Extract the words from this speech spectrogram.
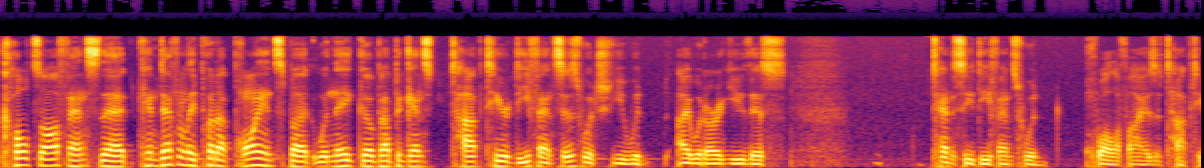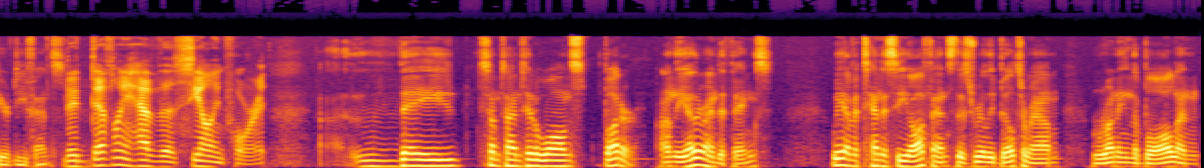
Colts offense that can definitely put up points, but when they go up against top tier defenses, which you would, I would argue, this Tennessee defense would qualify as a top tier defense. They definitely have the ceiling for it. They sometimes hit a wall and sputter. On the other end of things, we have a Tennessee offense that's really built around running the ball and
